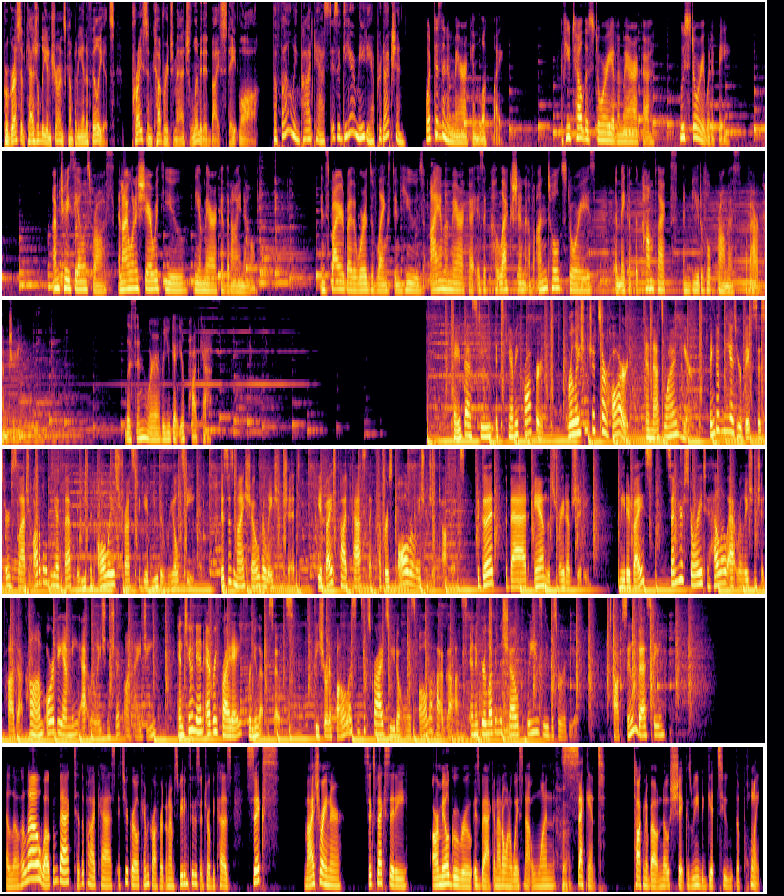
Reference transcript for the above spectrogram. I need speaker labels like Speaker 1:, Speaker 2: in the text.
Speaker 1: Progressive Casualty Insurance Company and Affiliates. Price and coverage match limited by state law.
Speaker 2: The following podcast is a Dear Media production.
Speaker 3: What does an American look like? If you tell the story of America, whose story would it be? I'm Tracee Ellis Ross, and I want to share with you the America that I know. Inspired by the words of Langston Hughes, I Am America is a collection of untold stories that make up the complex and beautiful promise of our country. Listen wherever you get your podcasts.
Speaker 4: Hey, bestie, it's Kamie Crawford. Relationships are hard, and that's why I'm here. Think of me as your big sister slash audible BFF that you can always trust to give you the real tea. This is my show, Relationshit, the advice podcast that covers all relationship topics the good, the bad, and the straight up shitty. Need advice? Send your story to hello at relationshitpod.com or DM me at relationshit on IG and tune in every Friday for new episodes. Be sure to follow us and subscribe so you don't miss all the hot goss. And if you're loving the show, please leave us a review. Talk soon, bestie. Hello, hello. Welcome back to the podcast. It's your girl, Kamie Crawford, and I'm speeding through this intro because Six, my trainer, Six Pack City, our male guru, is back, and I don't want to waste not one second talking about no shit because we need to get to the point.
